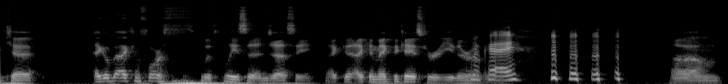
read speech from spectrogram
Okay. I go back and forth with Lisa and Jesse. I can I can make the case for either of Okay. them. Um,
